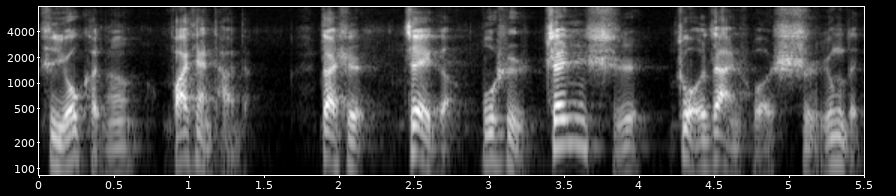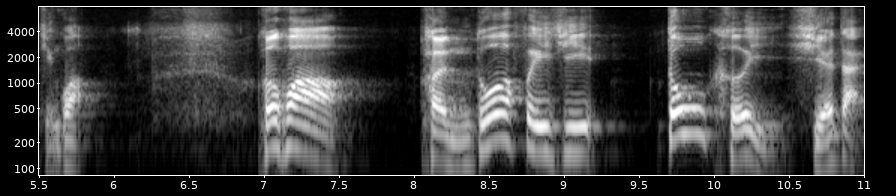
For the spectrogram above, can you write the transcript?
是有可能发现它的，但是这个不是真实作战所使用的情况。何况很多飞机都可以携带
